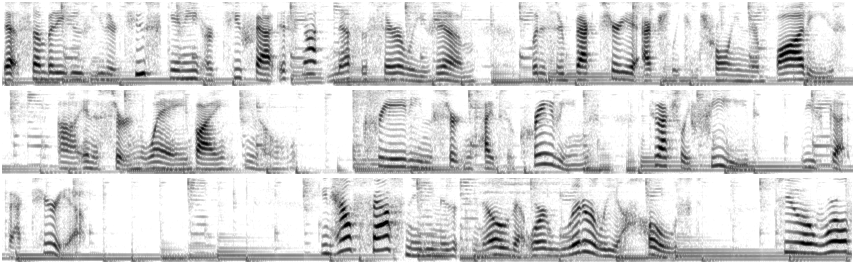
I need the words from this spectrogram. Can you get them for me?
that somebody who's either too skinny or too fat, it's not necessarily them, but it's their bacteria actually controlling their bodies uh, in a certain way by, you know, creating certain types of cravings to actually feed these gut bacteria. I mean, how fascinating is it to know that we're literally a host to a world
